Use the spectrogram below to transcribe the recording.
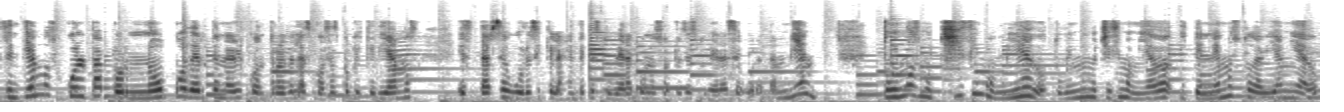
sentíamos culpa por no poder tener el control de las cosas porque queríamos estar seguros y que la gente que estuviera con nosotros estuviera segura también. Tuvimos muchísimo miedo, tuvimos muchísimo miedo y tenemos todavía miedo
